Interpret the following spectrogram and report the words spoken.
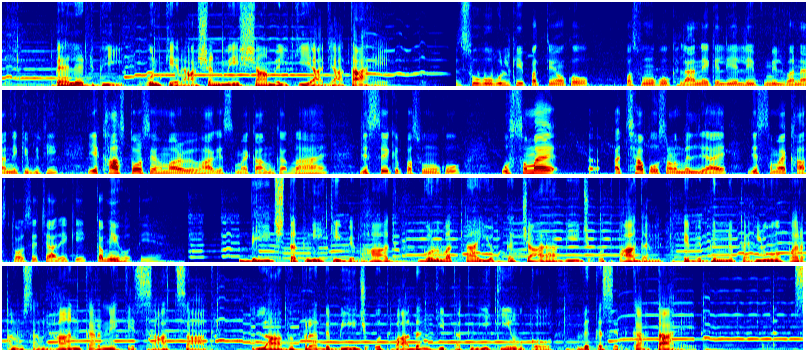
पैलेट भी उनके राशन में शामिल किया जाता है। सुबुल की पत्तियों को, पशुओं को खिलाने के लिए लीफ मिल बनाने की विधि, ये खास तौर से हमारा विभाग इस समय काम कर रहा है, जिससे कि पशुओं को उस समय अच्छा पोषण मिल जाए, जिस समय खास तौर से चारे की कमी होती है। बीज तकनीकी विभाग गुणवत्ता युक्त चारा बीज उत्पादन के विभिन्न पहलुओं पर अनुसंधान करने के साथ साथ लाभप्रद बीज उत्पादन की तकनीकियों को विकसित करता है।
